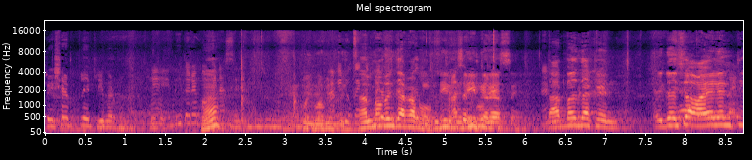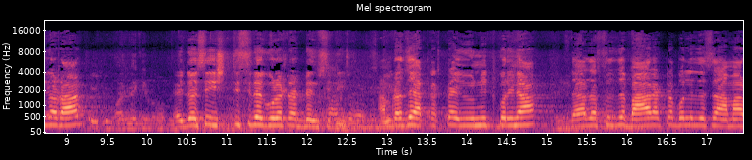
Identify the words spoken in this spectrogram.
pressure plate lever হ্যাঁ ববিন দেখাবো। তারপরে দেখেন এটা হচ্ছে অয়েল এন্টিকাটার এটা হচ্ছে স্টিচ রেগুলেটর ডেন্সিটি আমরা যে এক একটা ইউনিট করি না, দেখা যাচ্ছে যে বার একটা বলে দিয়েছে, আমার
